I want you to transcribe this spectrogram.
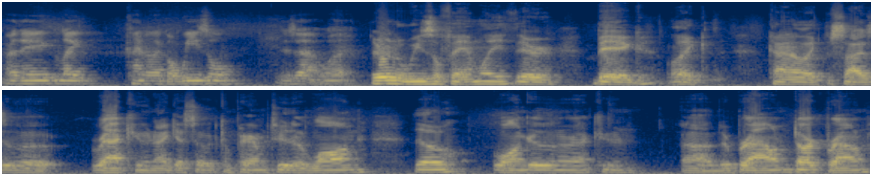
Are they like kind of like a weasel? Is that what? They're in the weasel family. They're big, like kind of like the size of a raccoon. I guess I would compare them to. They're long, though, longer than a raccoon. Uh, they're brown, dark brown,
